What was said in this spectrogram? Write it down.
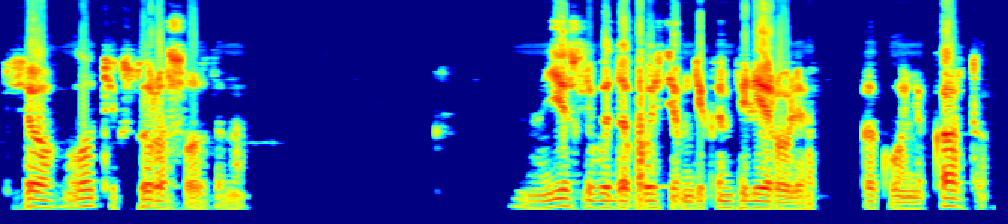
Все, вот текстура создана. Если вы, допустим, декомпилировали какую-нибудь карту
